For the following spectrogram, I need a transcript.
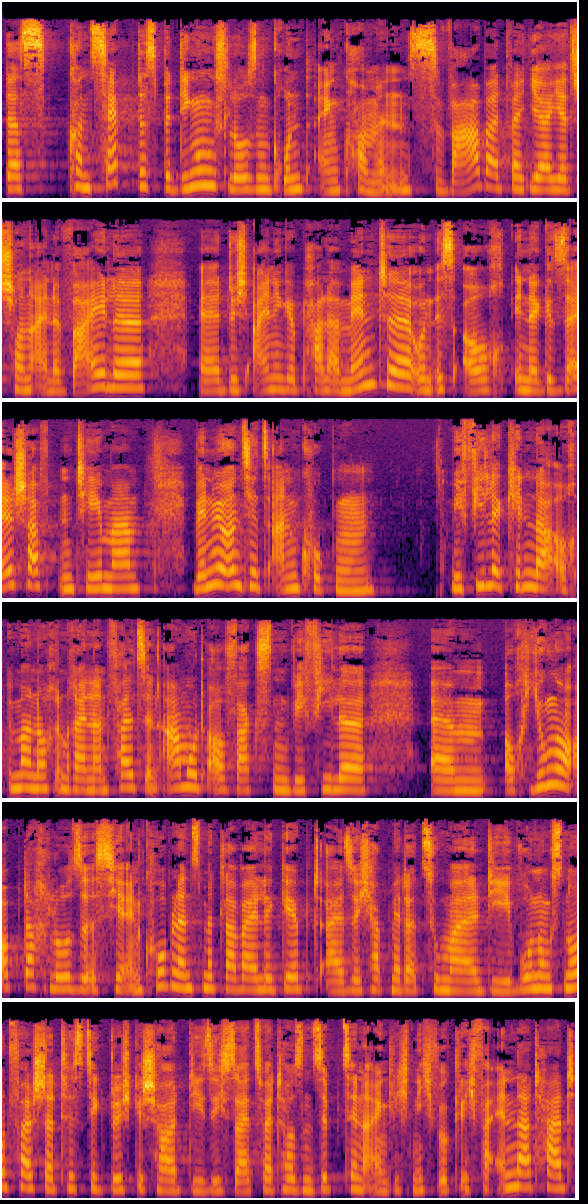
Das Konzept des bedingungslosen Grundeinkommens wabert ja jetzt schon eine Weile äh, durch einige Parlamente und ist auch in der Gesellschaft ein Thema. Wenn wir uns jetzt angucken, wie viele Kinder auch immer noch in Rheinland-Pfalz in Armut aufwachsen, wie viele ähm, auch junge Obdachlose es hier in Koblenz mittlerweile gibt. Also ich habe mir dazu mal die Wohnungsnotfallstatistik durchgeschaut, die sich seit 2017 eigentlich nicht wirklich verändert hat.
